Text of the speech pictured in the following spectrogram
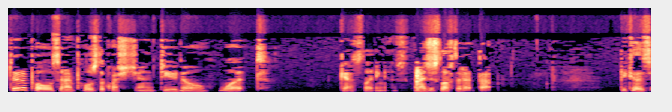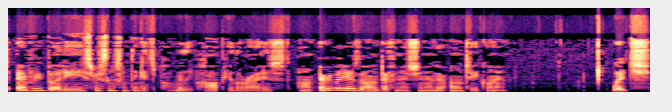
did a post and I posed the question Do you know what gaslighting is? And I just left it at that because everybody, especially when something gets really popularized, um, everybody has their own definition and their own take on it, which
